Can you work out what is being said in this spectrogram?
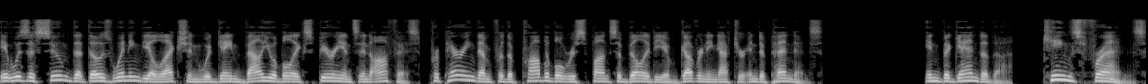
It was assumed that those winning the election would gain valuable experience in office, preparing them for the probable responsibility of governing after independence. In Baganda the «King's Friends»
